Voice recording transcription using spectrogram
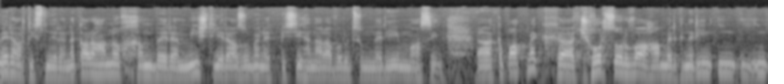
մեր արտիստները, նկարահանող խմբերը միշտ երազում են այդպիսի հնարավորությունների մասին։ Կպատմեք 4 օրվա համերգներին ին- ին-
